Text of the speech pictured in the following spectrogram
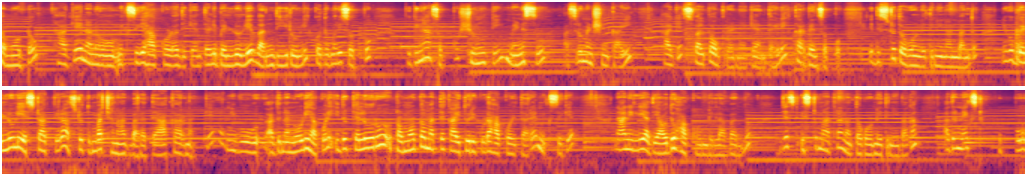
ಟೊಮೊಟೊ ಹಾಗೆ ನಾನು ಮಿಕ್ಸಿಗೆ ಹಾಕ್ಕೊಳ್ಳೋದಕ್ಕೆ ಅಂತೇಳಿ ಬೆಳ್ಳುಳ್ಳಿ, ಒಂದು ಈರುಳ್ಳಿ, ಕೊತ್ತಂಬರಿ ಸೊಪ್ಪು, ಪುದೀನ ಸೊಪ್ಪು, ಶುಂಠಿ, ಮೆಣಸು, ಹಸಿರು ಮೆಣಸಿನ್ಕಾಯಿ ಹಾಗೆ ಸ್ವಲ್ಪ ಒಗ್ಗರಣೆಗೆ ಅಂತ ಹೇಳಿ ಕರ್ಬೇವಿನ ಸೊಪ್ಪು. ಇದಿಷ್ಟು ತೊಗೊಂಡಿದ್ದೀನಿ ನಾನು ಬಂದು. ನೀವು ಬೆಳ್ಳುಳ್ಳಿ ಎಷ್ಟು ಹಾಕ್ತೀರೋ ಅಷ್ಟು ತುಂಬ ಚೆನ್ನಾಗಿ ಬರುತ್ತೆ. ಆ ಕಾರಣಕ್ಕೆ ನೀವು ಅದನ್ನು ನೋಡಿ ಹಾಕ್ಕೊಳ್ಳಿ. ಇದು ಕೆಲವರು ಟೊಮೊಟೊ ಮತ್ತು ಕಾಯಿ ತುರಿ ಕೂಡ ಹಾಕ್ಕೊಳ್ತಾರೆ ಮಿಕ್ಸಿಗೆ. ನಾನಿಲ್ಲಿ ಅದು ಯಾವುದೂ ಹಾಕ್ಕೊಂಡಿಲ್ಲ ಬಂದು. ಜಸ್ಟ್ ಇಷ್ಟು ಮಾತ್ರ ನಾನು ತೊಗೊಂಡಿದ್ದೀನಿ ಇವಾಗ. ಅದ್ರ ನೆಕ್ಸ್ಟ್ ಉಪ್ಪು.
